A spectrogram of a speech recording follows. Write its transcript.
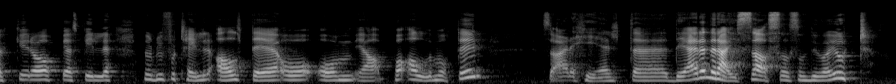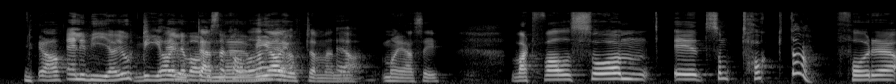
øker opp, jeg spiller Når du forteller alt det og om Ja, på alle måter, så er det helt eh, Det er en reise, altså, som du har gjort. Ja. Eller vi har gjort. Vi har eller gjort vi den, skal vi har gjort den Ja. må jeg si. I hvert fall så eh, Som takk, da, for eh,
